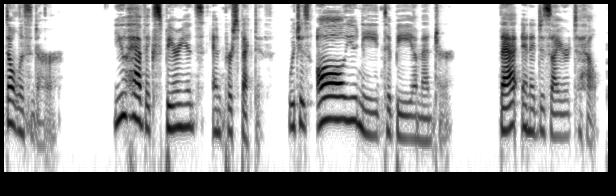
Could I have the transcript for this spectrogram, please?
Don't listen to her. You have experience and perspective, which is all you need to be a mentor. That and a desire to help.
